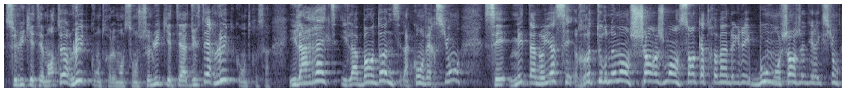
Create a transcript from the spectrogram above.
Celui qui était menteur lutte contre le mensonge. Celui qui était adultère lutte contre ça. Il arrête, il abandonne. La conversion, c'est métanoïa, c'est retournement, changement, 180 degrés. Boum, on change de direction.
